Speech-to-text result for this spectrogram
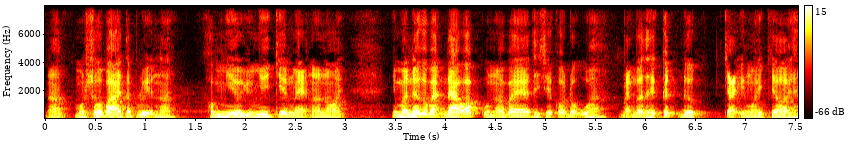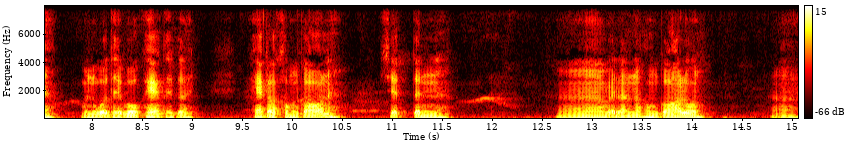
đó một số bài tập luyện thôi không nhiều giống như trên mạng nó nói. Nhưng mà nếu các bạn đao ấp của nó về thì sẽ có đủ ha. Bạn có thể kích được chạy ngoài trời ha. Mình có thể vô khác thì coi. Khác là không có nè setting nè. À, vậy là nó không có luôn. À.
